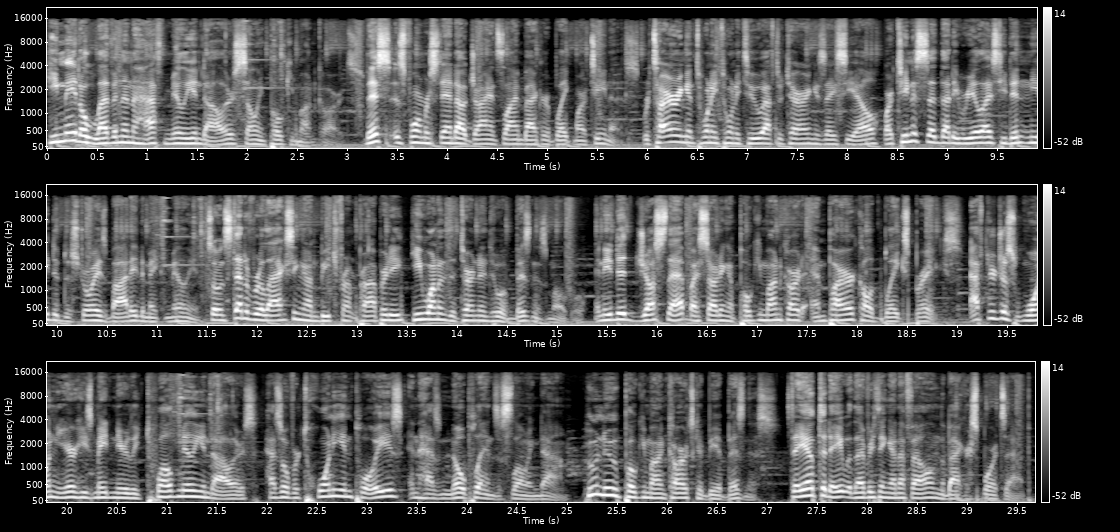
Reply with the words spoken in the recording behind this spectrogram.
He made $11.5 million selling Pokemon cards. This is former standout Giants linebacker Blake Martinez. Retiring in 2022 after tearing his ACL, Martinez said that he realized he didn't need to destroy his body to make millions. So instead of relaxing on beachfront property, he wanted to turn into a business mogul. And he did just that by starting a Pokemon card empire called Blake's Breaks. After just one year, he's made nearly $12 million, has over 20 employees, and has no plans of slowing down. Who knew Pokemon cards could be a business? Stay up to date with everything NFL on the Backr Sports app.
